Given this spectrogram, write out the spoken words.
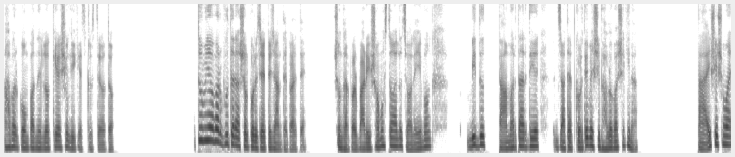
আবার কোম্পানির লোককে এসে লিকেজ খুঁজতে হতো। তুমি আবার ভূতের আসল পরিচয়টা জানতে পারতে। সন্ধ্যার পর বাড়ির সমস্ত আলো চলে এবং বিদ্যুৎ তামার তার দিয়ে যাতায়াত করতে বেশি ভালোবাসে কিনা। তাই সে সময়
